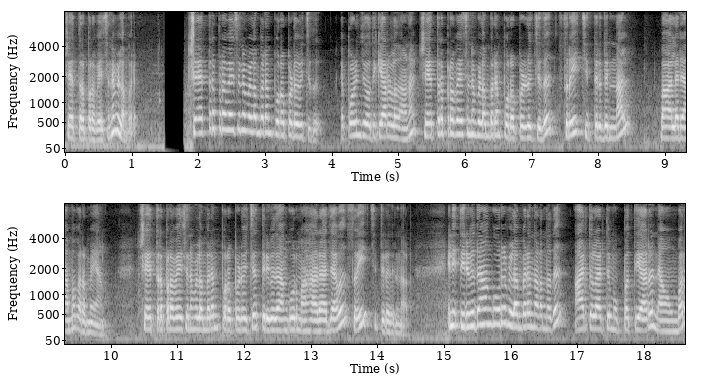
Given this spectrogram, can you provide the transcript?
ക്ഷേത്രപ്രവേശന വിളംബരം. ക്ഷേത്രപ്രവേശന വിളംബരം പുറപ്പെടുവിച്ചത് എപ്പോഴും ചോദിക്കാറുള്ളതാണ് ക്ഷേത്രപ്രവേശന വിളംബരം പുറപ്പെടുവിച്ചത് ശ്രീ ചിത്രതിരുനാൾ ബാലരാമവർമ്മയാണ്. ക്ഷേത്രപ്രവേശന വിളംബരം പുറപ്പെടുവിച്ച തിരുവിതാംകൂർ മഹാരാജാവ് ശ്രീ ചിത്രതിരുനാൾ. ഇനി തിരുവിതാംകൂർ വിളംബരം നടന്നത് ആയിരത്തി തൊള്ളായിരത്തി മുപ്പത്തി ആറ് നവംബർ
